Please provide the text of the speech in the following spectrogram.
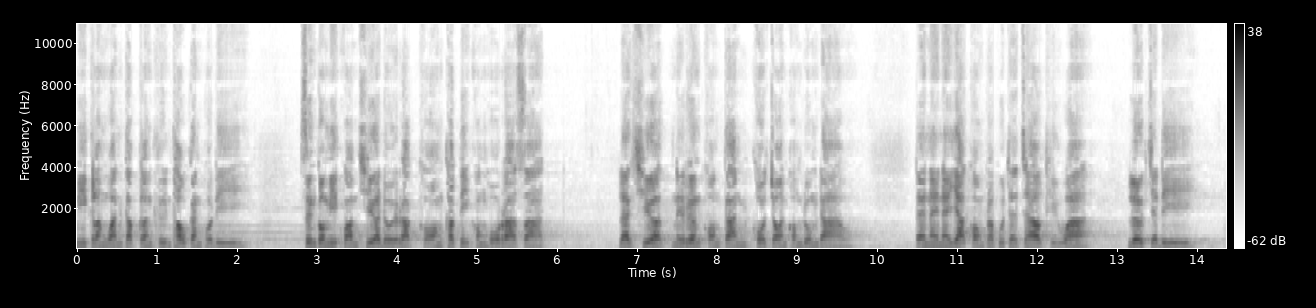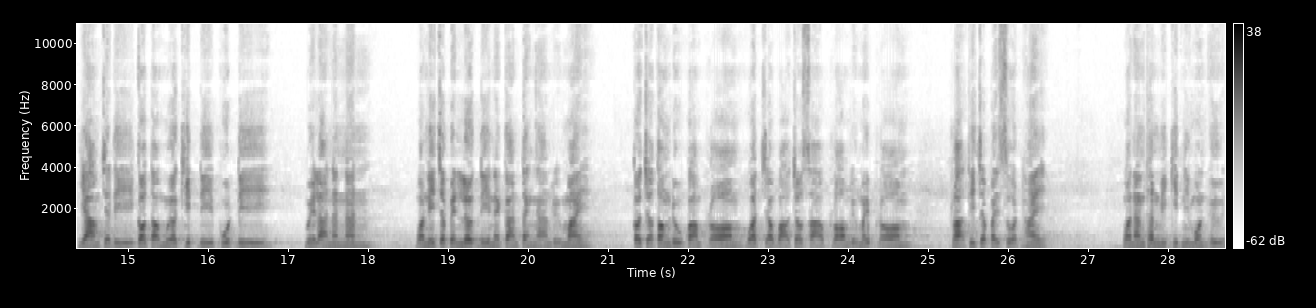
มีกลางวันกับกลางคืนเท่ากันพอดี ซึ่งก็มีความเชื่อโดยหลักของคติของโหราศาสตร์ และเชื่อในเรื่องของการโคจรของดวงดาว แต่ในนัยยะของพระพุทธเจ้าถือว่า เลิกจะดี ยามจะดีก็ต่อเมื่อคิดดีพูดดี เวลานั้นๆ วันนี้จะเป็นเลิกดีในการแต่งงานหรือไม่ ก็จะต้องดูความพร้อมว่าเจ้าบ่าวเจ้าสาวพร้อมหรือไม่พร้อม พระที่จะไปสวดให้ วันนั้นท่านมีกิจนิมนต์อื่น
